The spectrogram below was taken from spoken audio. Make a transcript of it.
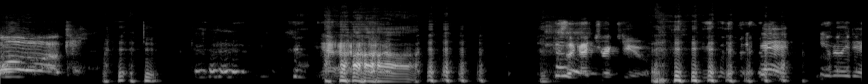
Oh, okay. He's like, I tricked you. Yeah, he really did,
